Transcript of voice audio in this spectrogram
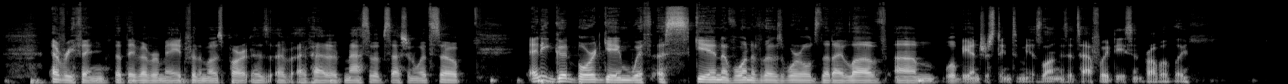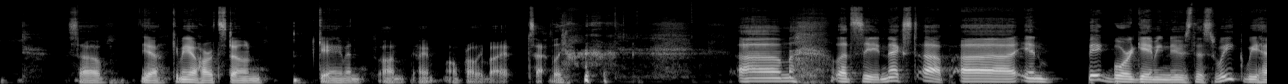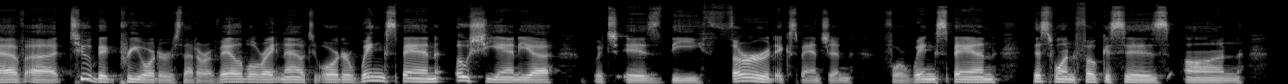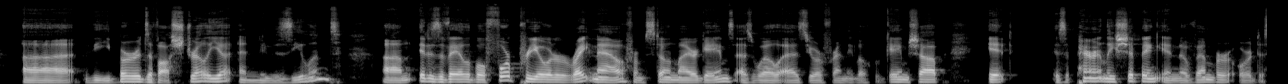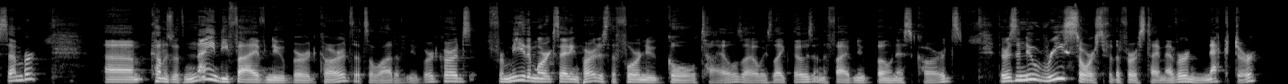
everything that they've ever made for the most part. As I've, I've had a massive obsession with. So any good board game with a skin of one of those worlds that I love um, will be interesting to me as long as it's halfway decent, probably. So yeah, give me a Hearthstone game, and um, I, I'll probably buy it. Sadly. um, let's see. Next up, uh, in big board gaming news this week, we have uh, two big pre-orders that are available right now to order: Wingspan Oceania, which is the third expansion for Wingspan. This one focuses on uh, the birds of Australia and New Zealand. Um, it is available for pre order right now from Stonemaier Games as well as your friendly local game shop. It is apparently shipping in November or December. Um, comes with 95 new bird cards. That's a lot of new bird cards. For me, the more exciting part is the four new goal tiles. I always like those, and the five new bonus cards. There is a new resource for the first time ever Nectar,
